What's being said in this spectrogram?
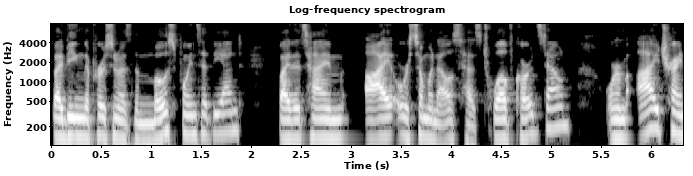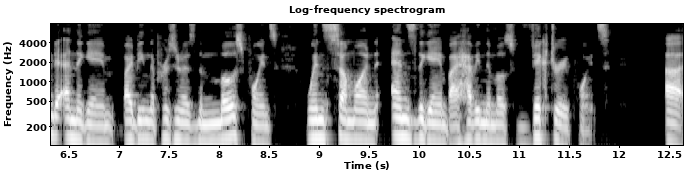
by being the person who has the most points at the end by the time I or someone else has 12 cards down? Or am I trying to end the game by being the person who has the most points when someone ends the game by having the most victory points uh,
